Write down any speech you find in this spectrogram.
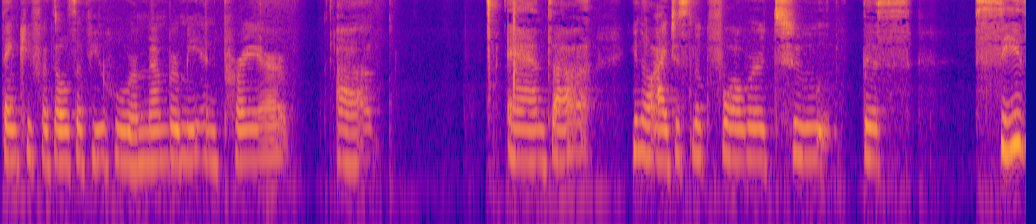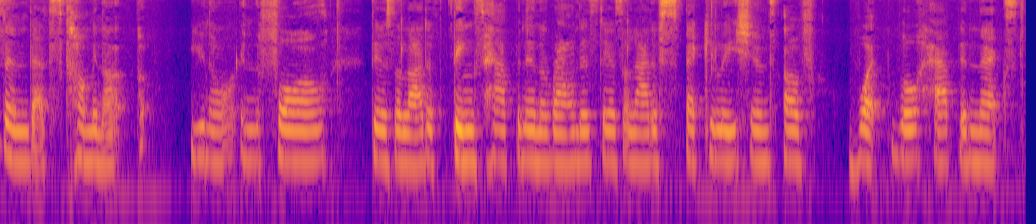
Thank you for those of you who remember me in prayer. Uh, and, uh, you know, I just look forward to this season that's coming up you know, in the fall, there's a lot of things happening around us. There's a lot of speculations of what will happen next.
